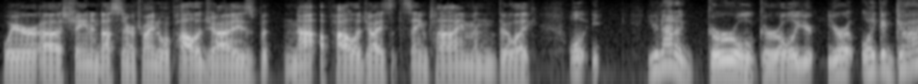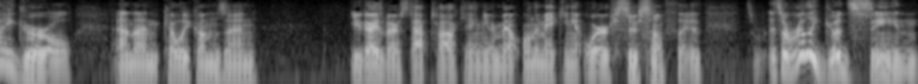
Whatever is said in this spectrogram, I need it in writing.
where uh, Shane and Dustin are trying to apologize, but not apologize at the same time, and they're like, "Well, you're not a girl, girl. You're you're like a guy, girl." And then Kelly comes in. You guys better stop talking. You're only making it worse, or something. It's, it's a really good scene.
